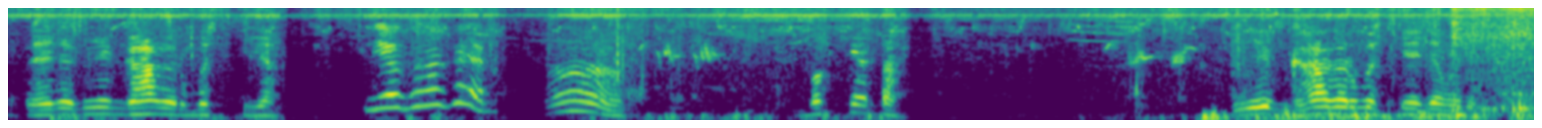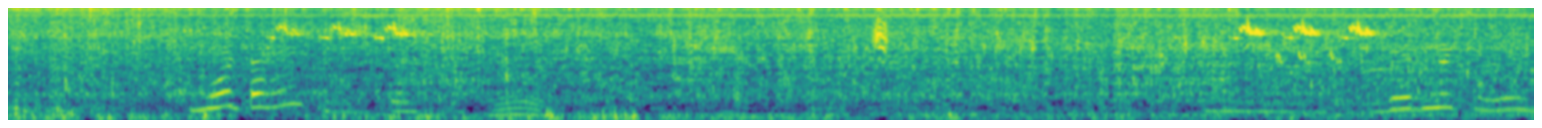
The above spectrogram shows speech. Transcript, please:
आता ह्याच्यात एक घागर बसती या एक भाकर हा बघ की आता एक घागर बसती याच्यामध्ये मोठा आहे की? हम्म. हम्म, भरलं की होईल.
